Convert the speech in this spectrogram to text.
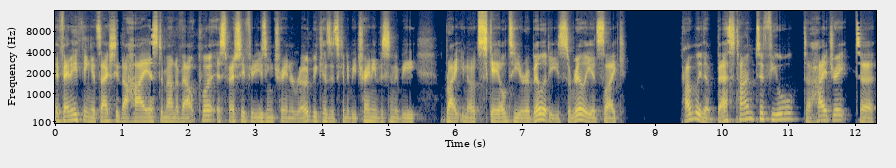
if anything it's actually the highest amount of output especially if you're using TrainerRoad because it's going to be training that's going to be right you know it's scaled to your abilities so really it's like probably the best time to fuel to hydrate to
